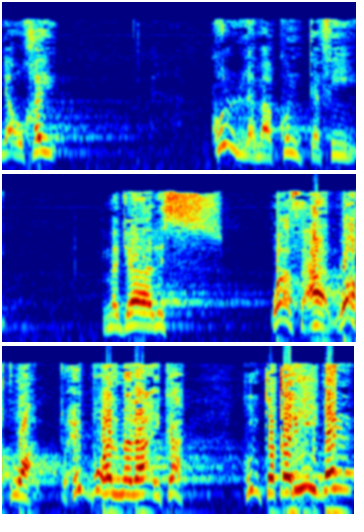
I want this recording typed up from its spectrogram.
يا أخي كلما كنت في مجالس وأفعال وأقوال تحبها الملائكة كنت قريبا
